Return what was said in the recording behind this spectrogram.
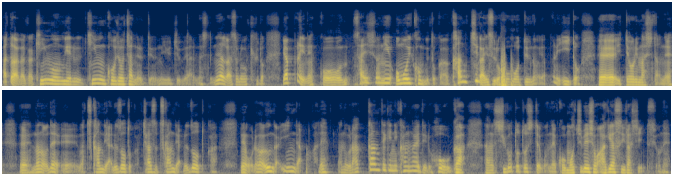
あとはなんか金運を植える金運向上チャンネルっていうね、YouTube でありましてね、だからそれを聞くと、やっぱりね、こう、最初に思い込むとか、勘違いする方法っていうのがやっぱりいいと、えー言っておりましたね。えーなので、えーまあ、掴んでやるぞとか、チャンス掴んでやるぞとか、ね、俺は運がいいんだとかね、あの、楽観的に考えている方が、あの、仕事としてもね、こう、モチベーションを上げやすいらしいんですよね。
